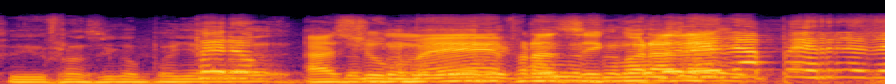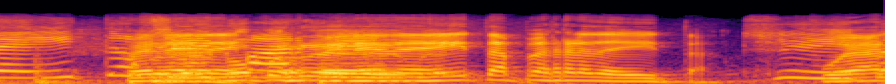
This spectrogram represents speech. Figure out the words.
Sí, Francisco Peña. Pero- era- Hace del un PRD, mes, recuérdese Francisco era Pero de- era PRDista. PRD, fue parte- PRDista, PRDista. Sí, Fue pero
